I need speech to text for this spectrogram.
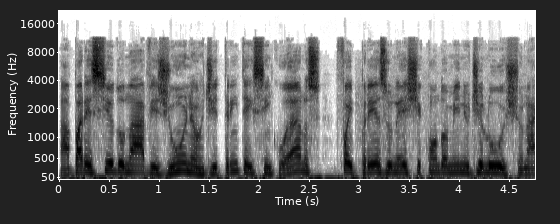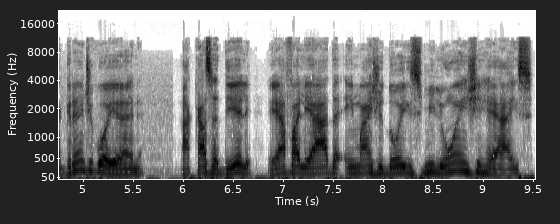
Aparecido Naves Júnior, de 35 anos, foi preso neste condomínio de luxo, na Grande Goiânia. A casa dele é avaliada em mais de 2 milhões de reais.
